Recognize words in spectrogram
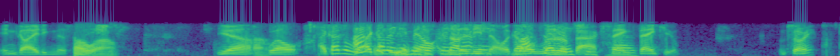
in guiding this nation. Oh nation. wow. Yeah. Wow. Well, I got a I I got an email, not an email. I got a letter nations back saying thank you. I'm sorry.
